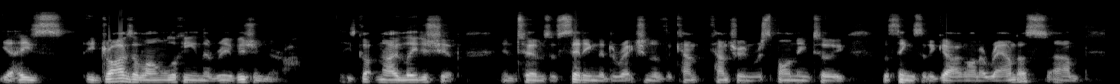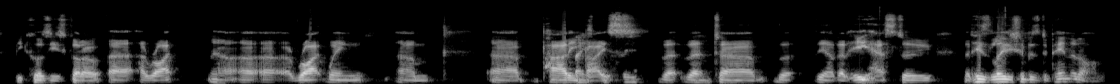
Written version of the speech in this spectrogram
yeah he's he drives along looking in the rear vision mirror. He's got no leadership in terms of setting the direction of the country and responding to the things that are going on around us. Um, because he's got a, a, a right uh, a, a right wing um, uh, party Basically. base that that uh, that you know, that he has to that his leadership is dependent on.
